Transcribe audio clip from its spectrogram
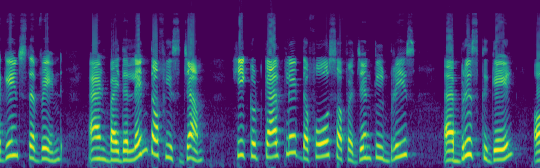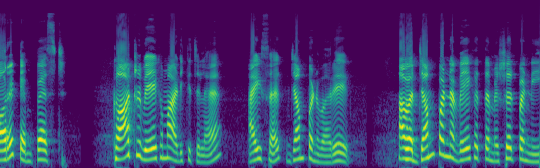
against the wind and by the length of his jump he could calculate the force of a gentle breeze a brisk gale or a tempest காற்று வேகமாக அடிக்கச்சில ஐசக் ஜம்ப் பண்ணுவார். அவர் ஜம்ப் பண்ண வேகத்தை மெஷர் பண்ணி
